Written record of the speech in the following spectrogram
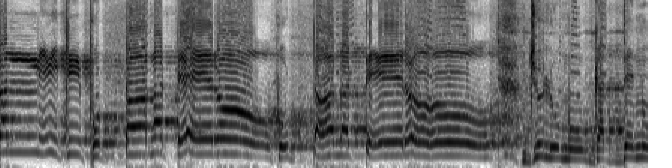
తల్లికి పుట్టనట్టేరో పుట్టనట్టేరో. జులుము గద్దెను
